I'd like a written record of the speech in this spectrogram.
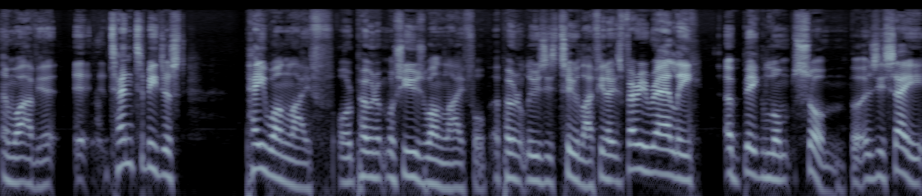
and what have you, it, tend to be just pay one life or opponent must use one life or opponent loses two life. You know, it's very rarely a big lump sum, but as you say,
